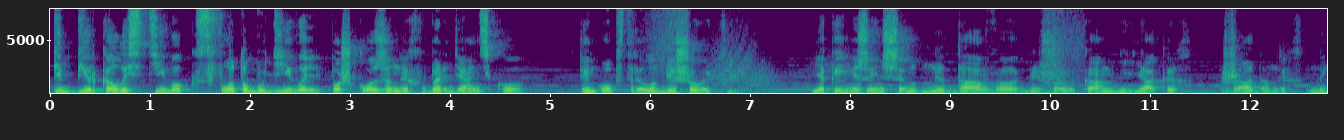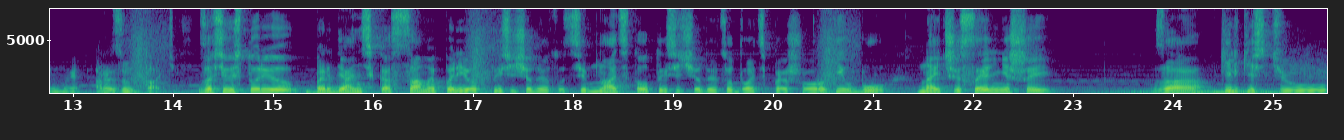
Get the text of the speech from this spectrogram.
підбірка листівок з фото будівель, пошкоджених в Бердянську тим обстрілом більшовиків, який, між іншим, не дав більшовикам ніяких жаданих ними результатів. За всю історію Бердянська саме період 1917-1921 років був найчисельніший за кількістю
